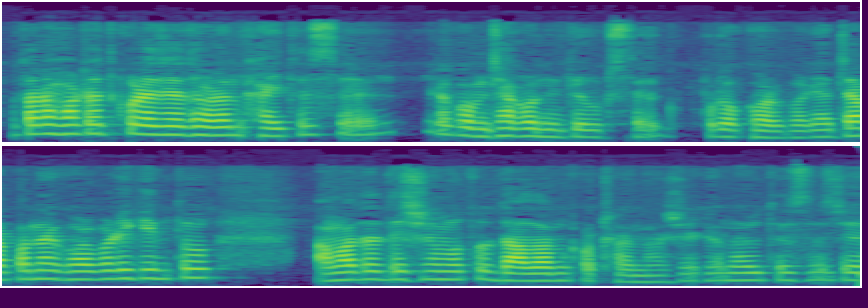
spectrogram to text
তো তারা হঠাৎ করে যে ধরেন খাইতেছে, এরকম ঝাঁকুনি দিয়ে উঠছে পুরো ঘর বাড়ি আর জাপানের ঘর বাড়ি কিন্তু আমাদের দেশের মতো দালান কোঠা না। সেখানে হইতেছে যে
